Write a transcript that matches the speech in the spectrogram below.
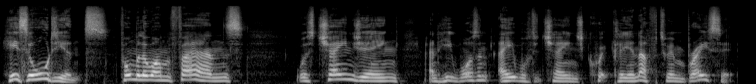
his audience, Formula One fans, was changing and he wasn't able to change quickly enough to embrace it.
